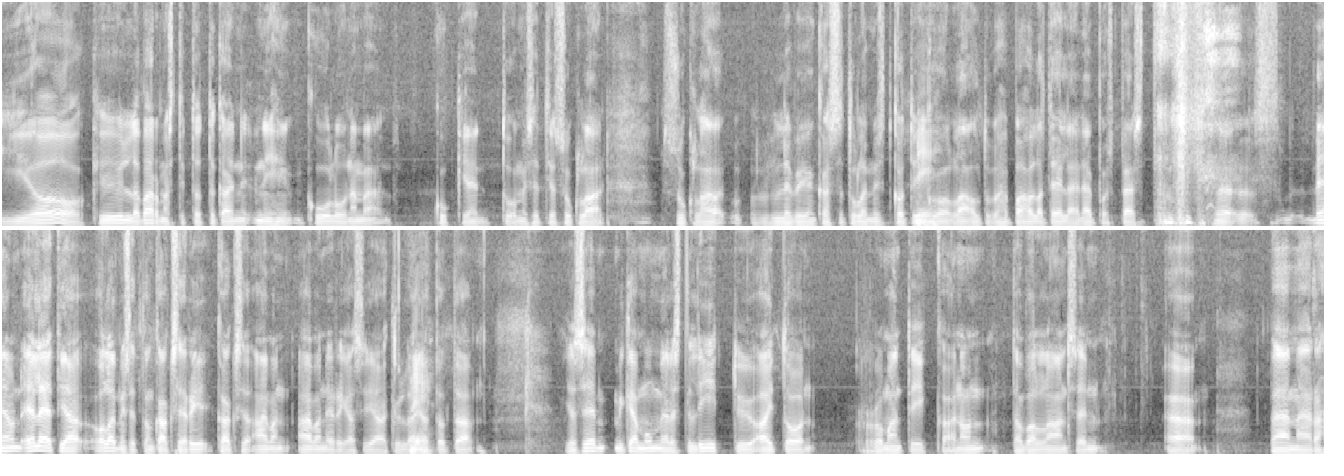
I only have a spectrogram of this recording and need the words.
Joo, kyllä varmasti totta kai ni- niihin kuuluu nämä kukkien tuomiset ja suklaan, suklaalevyjen kanssa tulemiset kotiin, Niin. kun ollaan oltu vähän pahoilla teillä ja näin pois päästä. ne on eleet ja olemiset on kaksi, eri, kaksi aivan, aivan eri asiaa kyllä. Niin. Ja, tota, ja se, mikä mun mielestä liittyy aitoon romantiikkaan, on tavallaan sen ää, päämäärä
